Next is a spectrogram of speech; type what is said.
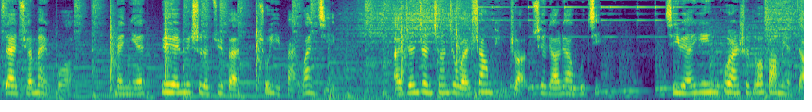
在全美国。每年跃跃欲试的剧本数以百万计，而真正称之为上品者却寥寥无几。其原因固然是多方面的，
